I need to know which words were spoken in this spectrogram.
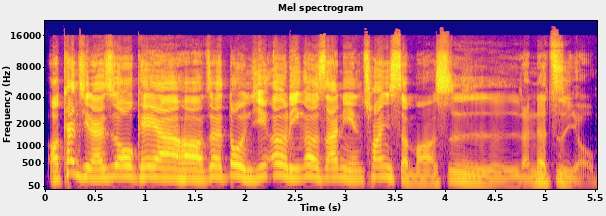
哦，看起来是 OK 啊，哈，这都已经二零二三年，穿什么是人的自由。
